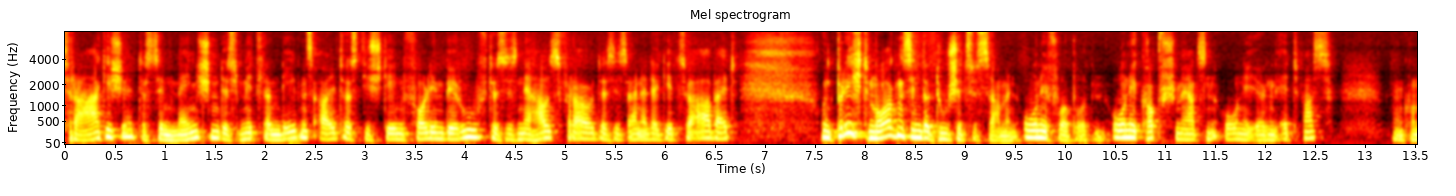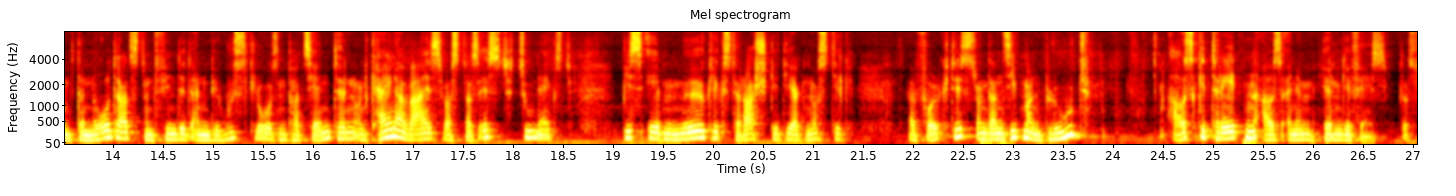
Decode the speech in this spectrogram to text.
Tragische. Das sind Menschen des mittleren Lebensalters, die stehen voll im Beruf. Das ist eine Hausfrau, das ist einer, der geht zur Arbeit und bricht morgens in der Dusche zusammen, ohne Vorboten, ohne Kopfschmerzen, ohne irgendetwas. Dann kommt der Notarzt und findet einen bewusstlosen Patienten und keiner weiß, was das ist zunächst bis eben möglichst rasch die Diagnostik erfolgt ist. Und dann sieht man Blut ausgetreten aus einem Hirngefäß. Das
